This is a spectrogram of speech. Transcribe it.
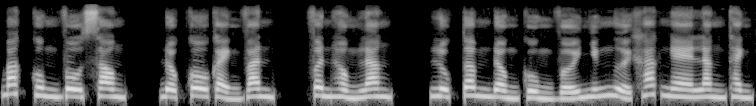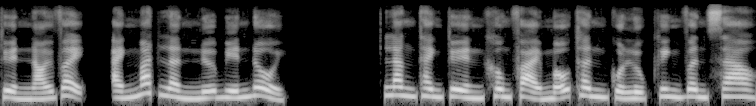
Bắc cung vô song, độc cô cảnh văn, Vân Hồng Lăng, Lục Tâm Đồng cùng với những người khác nghe Lăng Thanh Tuyền nói vậy, ánh mắt lần nữa biến đổi. Lăng Thanh Tuyền không phải mẫu thân của Lục Kinh Vân sao?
